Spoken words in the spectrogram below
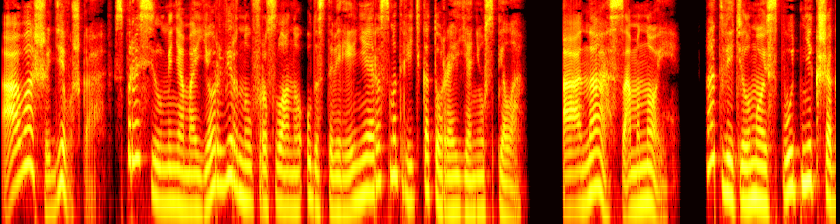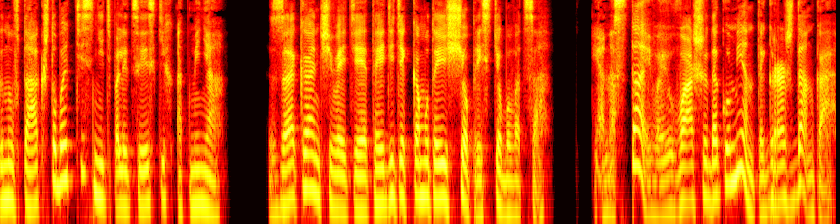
«А ваша девушка?» — спросил меня майор, вернув Руслану удостоверение, рассмотреть которое я не успела. «Она со мной», — ответил мой спутник, шагнув так, чтобы оттеснить полицейских от меня. «Заканчивайте это, идите к кому-то еще пристебываться». «Я настаиваю, ваши документы, гражданка».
